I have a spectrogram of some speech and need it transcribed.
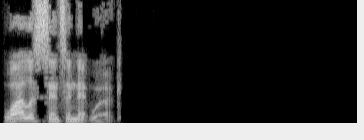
Wireless sensor network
